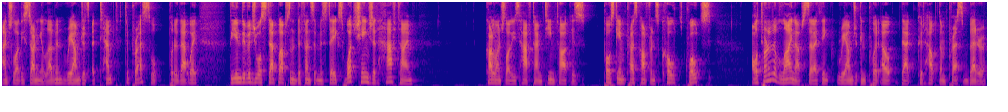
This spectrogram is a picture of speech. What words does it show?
Ancelotti's starting 11, Real Madrid's attempt to press, we'll put it that way, the individual step ups and the defensive mistakes, what changed at halftime, Carlo Ancelotti's halftime team talk, his post game press conference quote, quotes, alternative lineups that I think Real Madrid can put out that could help them press better.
